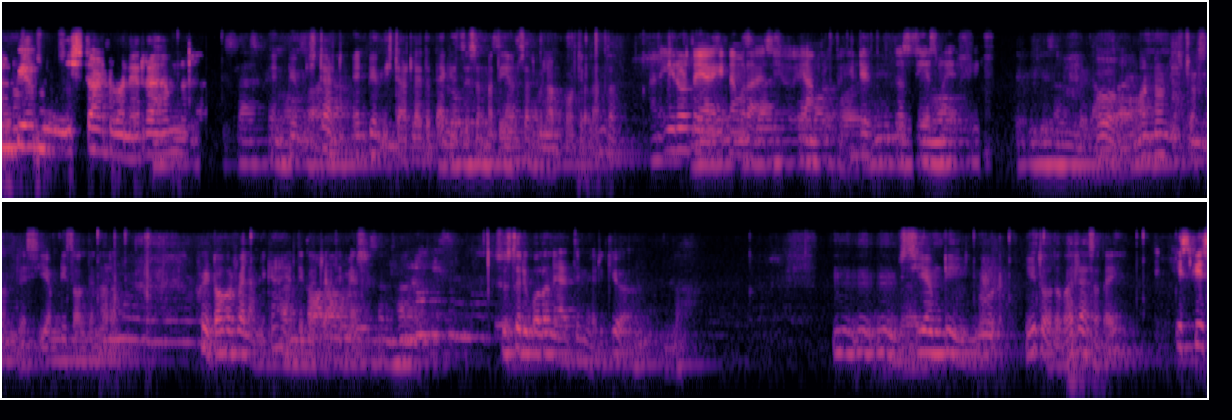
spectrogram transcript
एनपिएम स्टार्ट भनेर राखौँ न एनपिएम स्टार्ट एनपिएम स्टार्टलाई त प्याकेज जेसनमा त्यही अनुसार मिलाउनु पर्थ्यो होला नि त अनि इरोड त यहाँ एट नम्बर आएछ यो यो हाम्रो जस्ट जिएसमा हो अननोन इन्स्ट्रक्सन रे सिएमडी चल्दैन र खोइ डगर फाइल हामीले कहाँ हेर्दै गरिरहेको थियौँ सुस्तरी बोल न यार तिमीहरू के हो सिएमडी नोट यही त हो त गरिरहेछ त है स्पेस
